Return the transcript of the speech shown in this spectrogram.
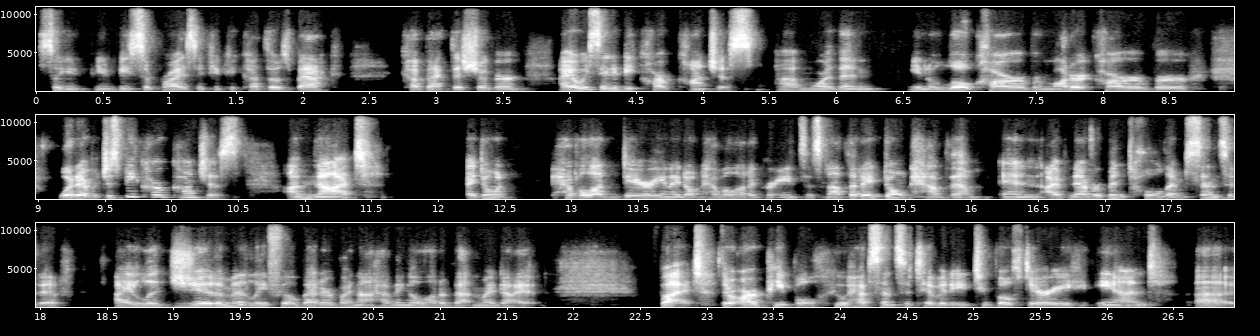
So you, you'd be surprised if you could cut those back cut back the sugar. I always say to be carb conscious uh, more than, you know, low carb or moderate carb or whatever. Just be carb conscious. I'm not, I don't have a lot of dairy and I don't have a lot of grains. It's not that I don't have them and I've never been told I'm sensitive. I legitimately feel better by not having a lot of that in my diet. But there are people who have sensitivity to both dairy and uh,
